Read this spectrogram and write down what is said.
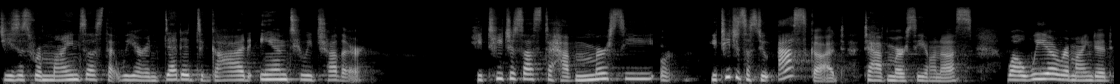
Jesus reminds us that we are indebted to God and to each other. He teaches us to have mercy, or he teaches us to ask God to have mercy on us, while we are reminded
